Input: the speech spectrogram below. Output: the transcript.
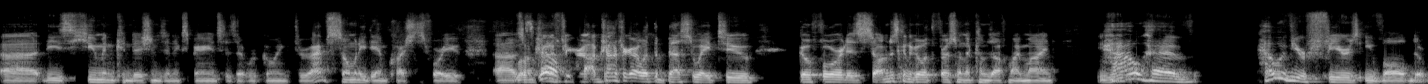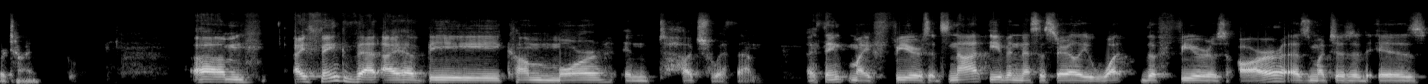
uh, these human conditions and experiences that we're going through. I have so many damn questions for you. Uh, so I'm trying to figure out. I'm trying to figure out what the best way to go forward is so i'm just going to go with the first one that comes off my mind mm-hmm. how have how have your fears evolved over time um, i think that i have become more in touch with them i think my fears it's not even necessarily what the fears are as much as it is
